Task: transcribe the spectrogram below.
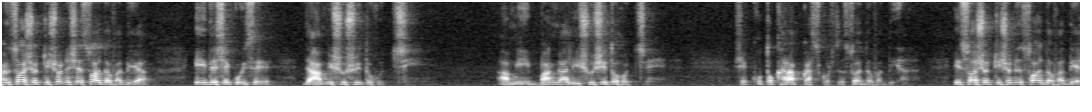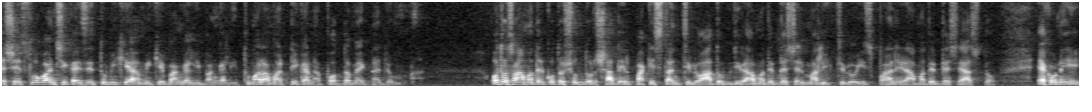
কারণ ছয়ষট্টি সনে সে ছয় দফা দিয়া এই দেশে কইছে যে আমি শোষিত হচ্ছি। আমি বাঙালি শোষিত হচ্ছে। সে কত খারাপ কাজ করছে ছয় দফা দিয়া। এই ছয়ষট্টি সনে ছয় দফা দিয়ে সে স্লোগান শিখাইছে, তুমি কে, আমি কে? বাঙালি বাঙালি। তোমার আমার ঠিকানা, পদ্মা মেঘনা, যমুনা। অথচ আমাদের কত সুন্দর স্বাদের পাকিস্তান ছিল, আদমজিরা আমাদের দেশের মালিক ছিল, ইস্পাহানিরা আমাদের দেশে আসতো। এখন এই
